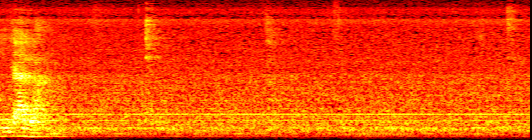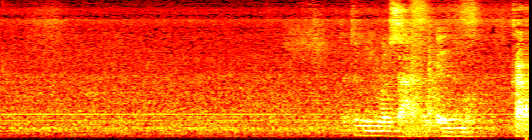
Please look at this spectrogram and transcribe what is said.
นี่ ด้านหลัง ก็จะมีมวลสารเต็มไปหมดครับ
